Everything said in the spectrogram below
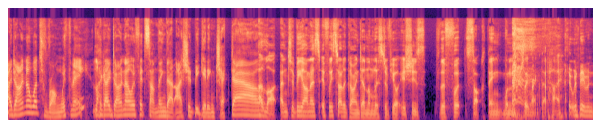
I don't know what's wrong with me. Like I don't know if it's something that I should be getting checked out. A lot. And to be honest, if we started going down the list of your issues, the foot sock thing wouldn't actually rank that high. It wouldn't even.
